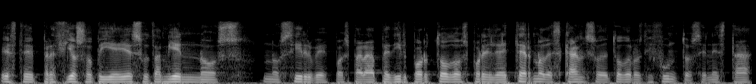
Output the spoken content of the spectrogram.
este precioso pie Jesús también nos, nos sirve pues para pedir por todos, por el eterno descanso de todos los difuntos en esta,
